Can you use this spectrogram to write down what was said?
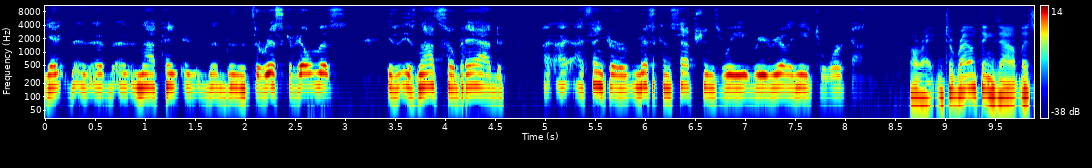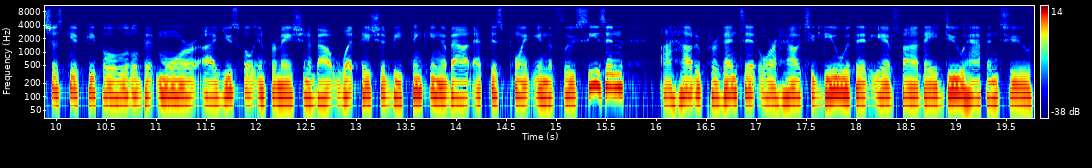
get, uh, uh not taking the, the, the, risk of illness is, is not so bad. I, I think are misconceptions we, we really need to work on. All right, and to round things out, let's just give people a little bit more uh, useful information about what they should be thinking about at this point in the flu season, uh, how to prevent it, or how to deal with it if uh, they do happen to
